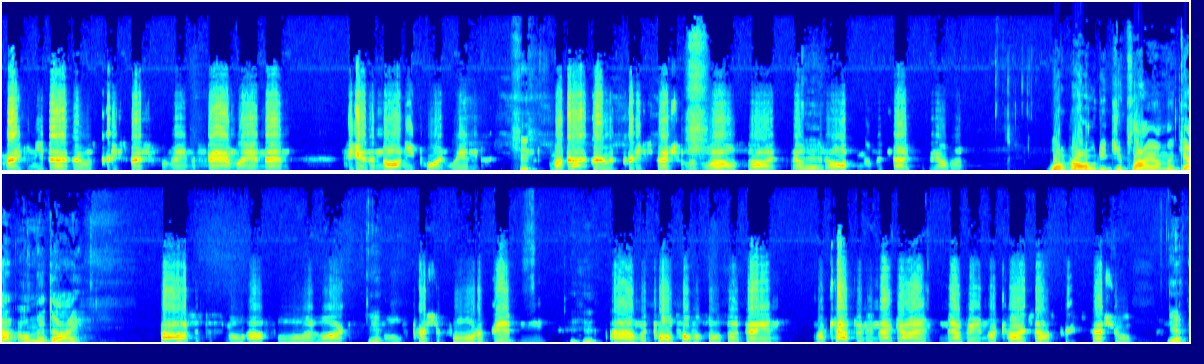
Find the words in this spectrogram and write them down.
making your debut was pretty special for me and the family, and then to get the 90 point win, my debut was pretty special as well, so that was yeah. a bit of icing on the cake, to be honest. What role did you play on the gut on the day? Uh, I was just a small half forward, like yep. small pressure forward a bit, and mm-hmm. um, with Paul Thomas also being my captain in that game, now being my coach, that was pretty special. Yep.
